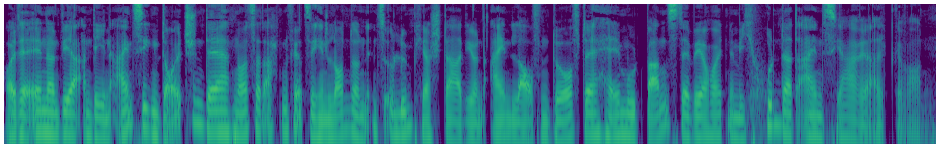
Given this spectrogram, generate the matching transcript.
Heute erinnern wir an den einzigen Deutschen, der 1948 in London ins Olympiastadion einlaufen durfte, Helmut Banz, der wäre heute nämlich 101 Jahre alt geworden.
